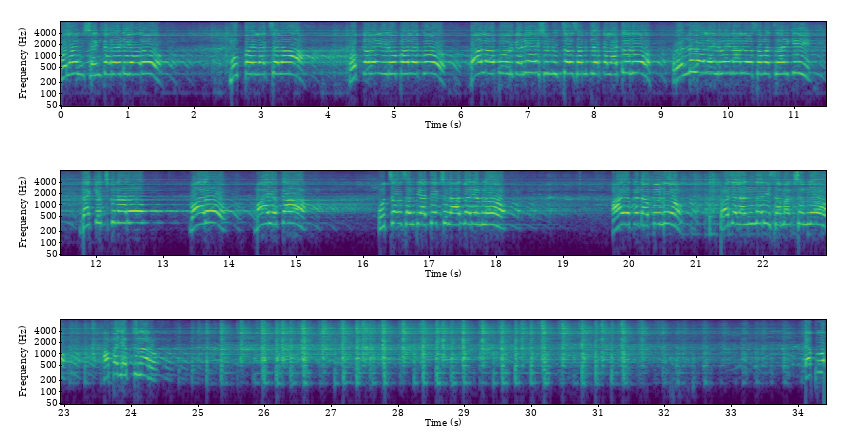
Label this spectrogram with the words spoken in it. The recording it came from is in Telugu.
కులం శంకర్ రెడ్డి గారు ముప్పై లక్షల ఒక్క వెయ్యి రూపాయలకు బాలాపూర్ గణేష్ ఉత్సవ సమితి యొక్క లడ్డూను రెండు వేల ఇరవై నాలుగవ సంవత్సరానికి దక్కించుకున్నారు. వారు మా యొక్క ఉత్సవ సమితి అధ్యక్షుల ఆధ్వర్యంలో ఆ యొక్క డబ్బును ప్రజలందరి సమక్షంలో అప్పచెప్తున్నారు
